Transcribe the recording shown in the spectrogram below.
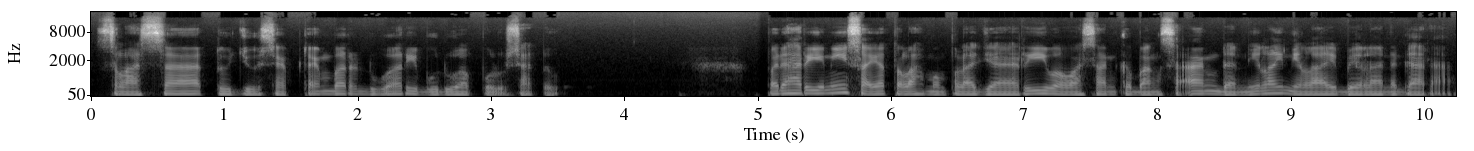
Selasa 7 September 2021. Pada hari ini saya telah mempelajari wawasan kebangsaan dan nilai-nilai bela negara.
